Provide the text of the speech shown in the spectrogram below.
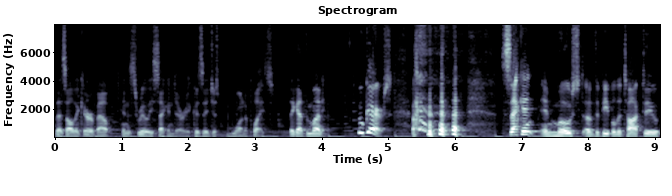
That's all they care about, and it's really secondary because they just want a place. They got the money. Who cares? Second, and most of the people that talk to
